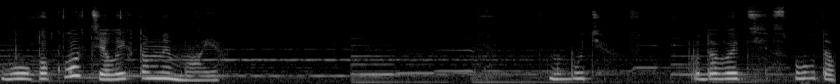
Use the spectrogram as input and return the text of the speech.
в упаковці, але їх там немає. Мабуть, продавець сплутав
